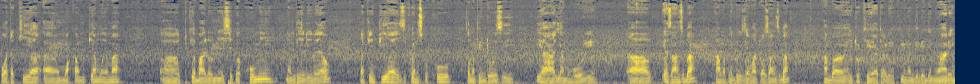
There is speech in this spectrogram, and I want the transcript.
kuwatakia uh, mwaka mpya mwema uh, tukiwa bado ni siku ya kumi na mbili leo, lakini pia zikiwa ni sikukuu za mapinduzi ya jamhuri uh, ya Zanzibar au mapinduzi ya watu wa Zanzibar ambayo yalitokea tarehe kumi na mbili ya Januari.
